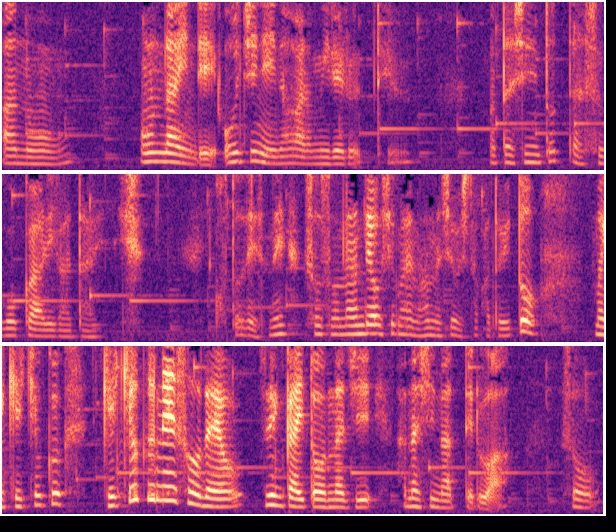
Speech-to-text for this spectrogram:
あのオンラインでお家にいながら見れるっていう私にとってはすごくありがたい ことですね。そうそうなんでお芝居の話をしたかというとまあ結局結局ねそうだよ。前回と同じ話になってるわ。そう。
